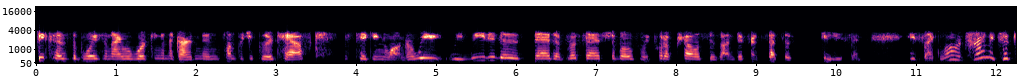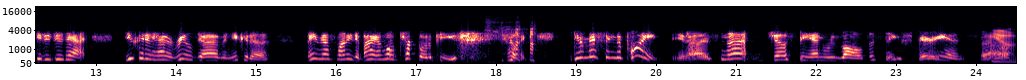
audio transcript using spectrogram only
because the boys and I were working in the garden and some particular task was taking longer. We we weeded a bed of root vegetables. We put up trellises on different sets of peas, and he's like, "Well, the time it took you to do that." you could have had a real job and you could have made enough money to buy a whole truckload of peas. like, you're missing the point. You know, it's not just the end result, it's the experience. So. Yeah.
